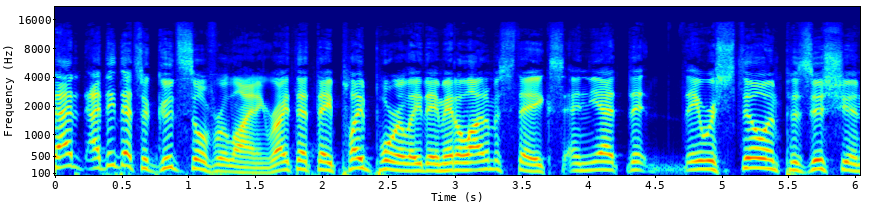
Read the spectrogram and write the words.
that I think that's a good silver lining, right? That they played poorly, they made a lot of mistakes, and yet they, they were still in position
